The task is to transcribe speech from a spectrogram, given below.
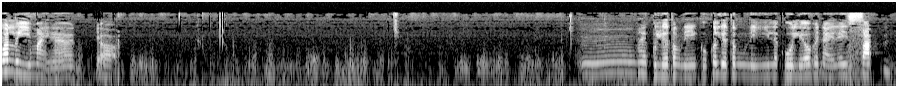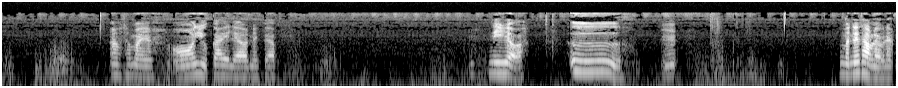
ว่ารีใหม่นะย่ออืมให้กูเลี้ยวตรงนี้ กูก็เลี้ยวตรงนี้ แล้วกูเลี้ยวไปไหนเลยสัตว์อ้าวทำไมอะ อ๋อ อยู่ใกล้แล้วนะครับ นี่เหรอเอออื มันได้ทำอะไรวะเนี่ย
